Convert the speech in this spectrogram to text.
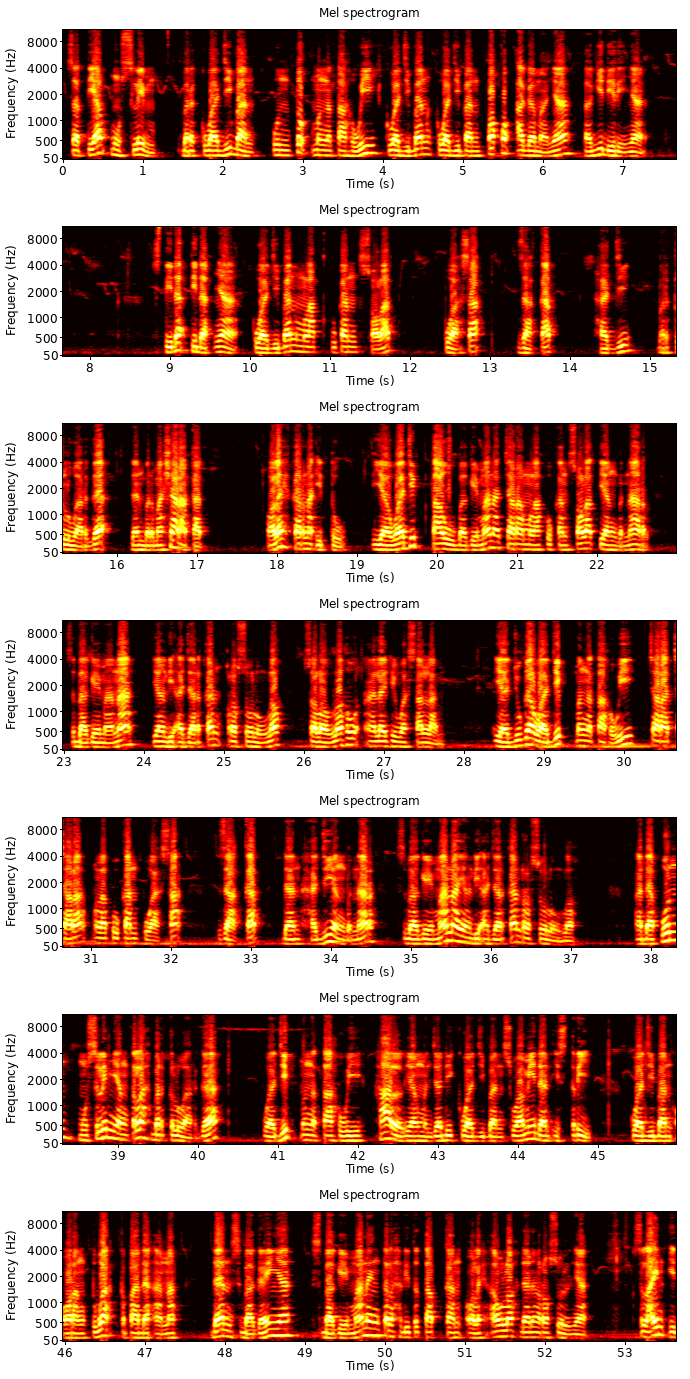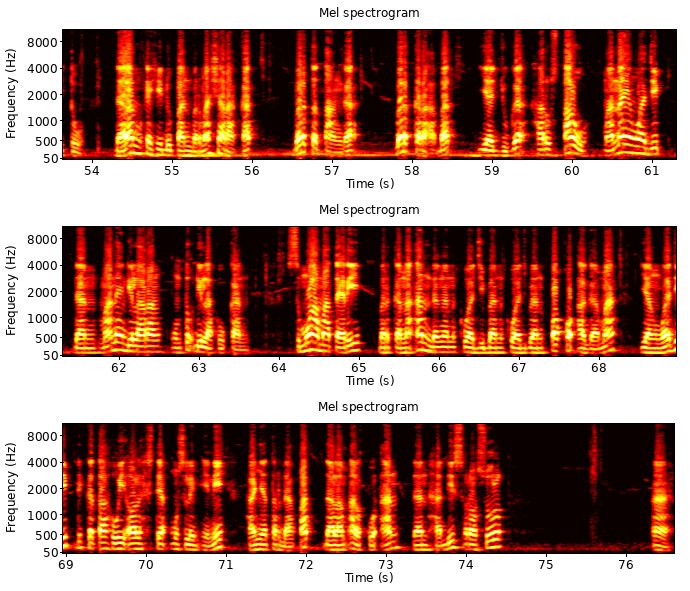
Setiap muslim berkewajiban untuk mengetahui kewajiban-kewajiban pokok agamanya bagi dirinya. Setidak-tidaknya kewajiban melakukan sholat, puasa, zakat, haji, berkeluarga, dan bermasyarakat. Oleh karena itu, ia wajib tahu bagaimana cara melakukan sholat yang benar, sebagaimana yang diajarkan Rasulullah Shallallahu Alaihi Wasallam. Ia juga wajib mengetahui cara-cara melakukan puasa, zakat, dan haji yang benar sebagaimana yang diajarkan Rasulullah. Adapun muslim yang telah berkeluarga wajib mengetahui hal yang menjadi kewajiban suami dan istri, kewajiban orang tua kepada anak, dan sebagainya sebagaimana yang telah ditetapkan oleh Allah dan Rasul-Nya. Selain itu, dalam kehidupan bermasyarakat, bertetangga, berkerabat, ia juga harus tahu mana yang wajib dan mana yang dilarang untuk dilakukan. Semua materi berkenaan dengan kewajiban-kewajiban pokok agama yang wajib diketahui oleh setiap muslim ini hanya terdapat dalam Al-Quran dan hadis Rasul. Nah,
